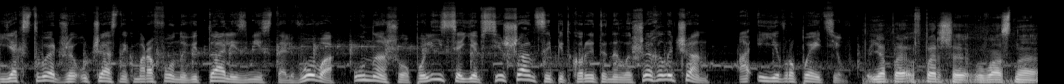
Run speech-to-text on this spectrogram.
Як стверджує учасник марафону Віталій з міста Львова, у нашого Полісся є всі шанси підкорити не лише галичан, а і європейців. Я пе- вперше у вас на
